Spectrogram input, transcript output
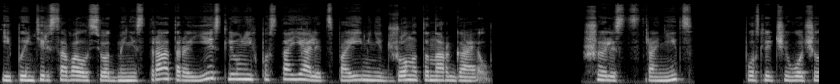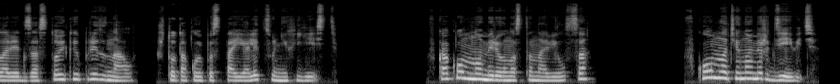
и поинтересовалась у администратора, есть ли у них постоялец по имени Джонатан Аргайл. Шелест страниц, после чего человек за стойкой признал, что такой постоялец у них есть. В каком номере он остановился? В комнате номер девять.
